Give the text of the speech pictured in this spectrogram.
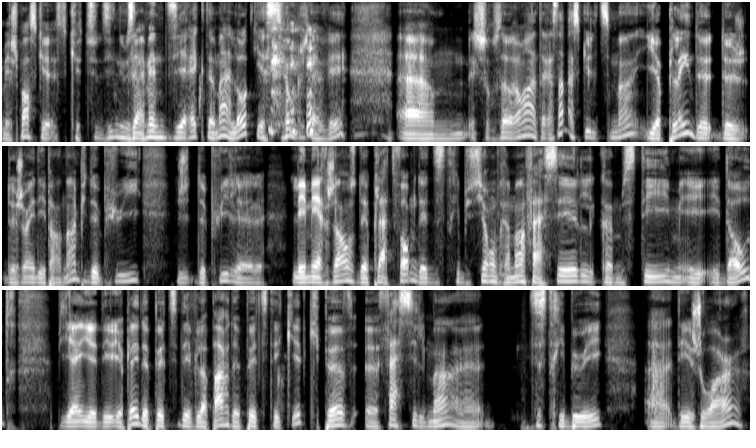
Mais je pense que ce que tu dis nous amène directement à l'autre question que j'avais. je trouve ça vraiment intéressant parce qu'ultimement, il y a plein de, de, jeux indépendants. Puis depuis, depuis l'émergence de plateformes de distribution vraiment faciles comme Steam et, d'autres, puis il y, a, il, y a plein de petits développeurs, de petites équipes qui peuvent euh, facilement euh, distribuer des joueurs,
